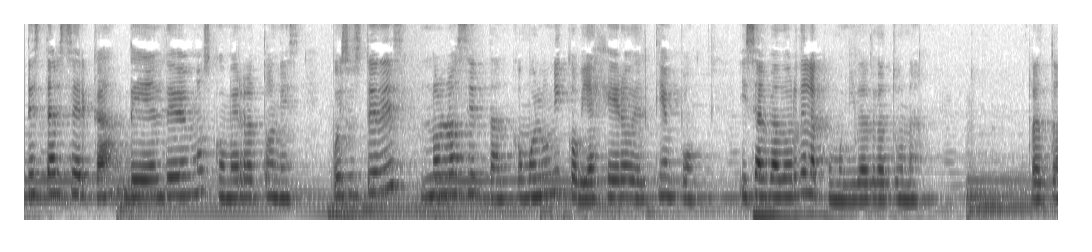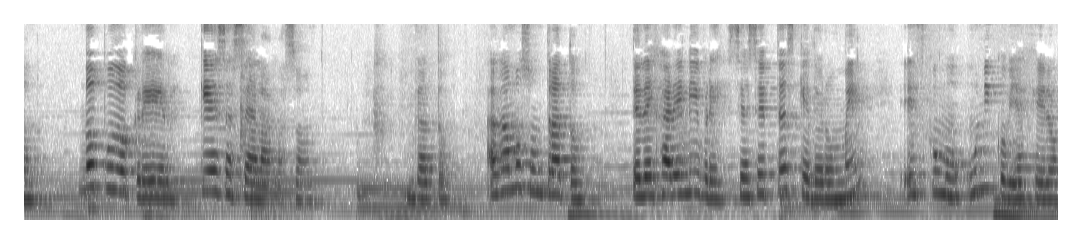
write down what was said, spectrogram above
de estar cerca de él debemos comer ratones pues ustedes no lo aceptan como el único viajero del tiempo y salvador de la comunidad gatuna. Ratón, no puedo creer que esa sea la razón. Gato, hagamos un trato. Te dejaré libre si aceptas que Doromén es como único viajero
